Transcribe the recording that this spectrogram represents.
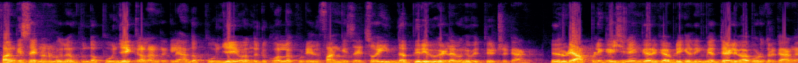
ஃபங்கிசைட்னு நம்ம இந்த பூஞ்சை கலன் இருக்குல்லையா அந்த பூஞ்சையை வந்துட்டு கொல்லக்கூடியது. ஃபங்கிசைட் ஸோ இந்த பிரிவுகளில் இவங்க வித்துட்டு இருக்காங்க இதனுடைய அப்ளிகேஷன் எங்க இருக்கு அப்படிங்கிறது இங்க தெளிவாக கொடுத்துருக்காங்க.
